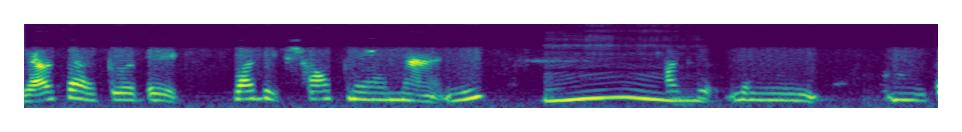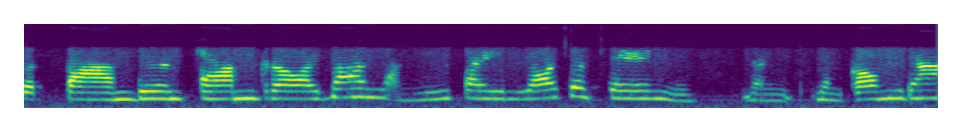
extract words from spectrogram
แล้วแต่ตัวเด็กว่าเด็กชอบแนวไหนอืม ถ้าเกิดมันอืมจะตามเดินตามรอยบ้านหลังนี้ไปร้อยเปอร์เซ็นมันมันก็ไม่ได้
